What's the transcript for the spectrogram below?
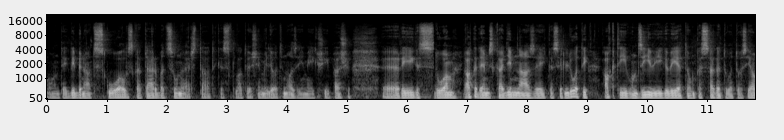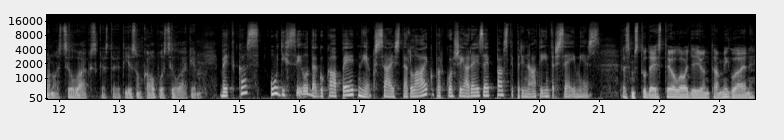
un tiek dibinātas skolas, kā Tērbats universitāte, kas latviešiem ir ļoti nozīmīga. Šī paša e, Rīgas doma akadēmiskā ģimnāzija, kas ir ļoti aktīva un dzīvīga vieta un kas sagatavo tos jaunos cilvēkus, kas tagad ies un kalpos cilvēkiem. Bet kas Uģis Sildagu kā pētnieku saist ar laiku, par ko šajā reizē pastiprināti interesējamies? Esmu studējis teoloģiju un tā miglaini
